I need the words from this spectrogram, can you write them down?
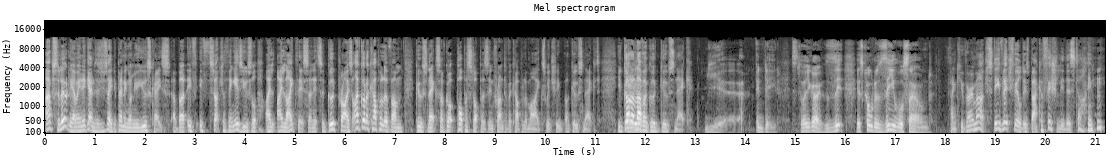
Absolutely. I mean, again, as you say, depending on your use case. Uh, but if, if such a thing is useful, I, I like this, and it's a good price. I've got a couple of um, goosenecks. I've got popper stoppers in front of a couple of mics, which are goosenecked. You've got to love a good gooseneck. Yeah, indeed. So there you go. Ze- it's called a Zeal sound. Thank you very much. Steve Litchfield is back officially this time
